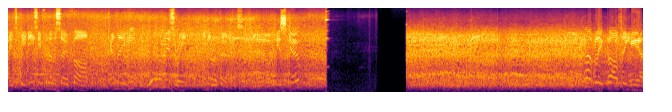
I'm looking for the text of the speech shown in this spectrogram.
It's been easy for them so far. Can they heap more misery on their opponents? Now, Isco. Lovely passing here.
